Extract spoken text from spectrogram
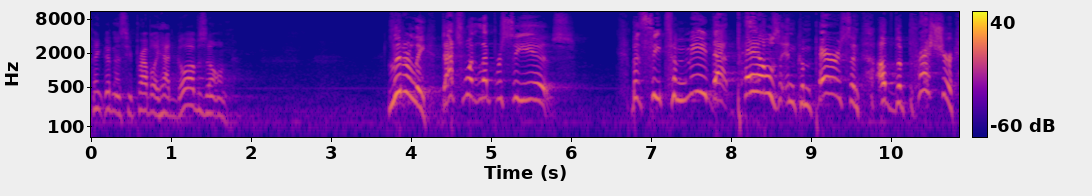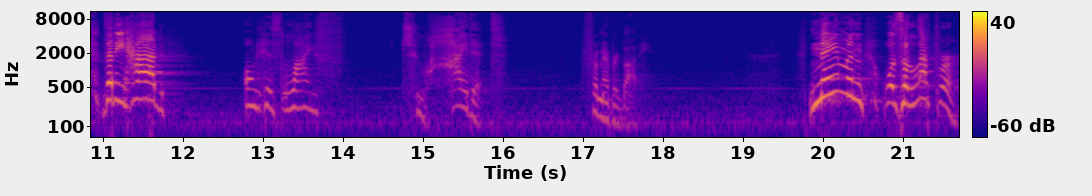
Thank goodness he probably had gloves on. Literally, that's what leprosy is. But see, to me, that pales in comparison of the pressure that he had on his life to hide it from everybody. Naaman was a leper.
